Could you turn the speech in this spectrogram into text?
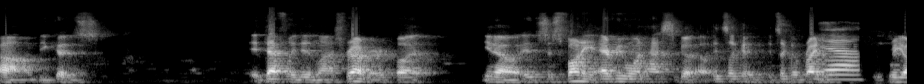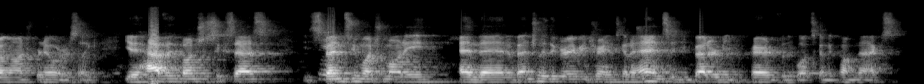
um, because it definitely didn't last forever. But you know, it's just funny. Everyone has to go. It's like a it's like a rite of yeah for young entrepreneurs. Like you have a bunch of success, you spend too much money, and then eventually the gravy train is going to end. So you better be prepared for what's going to come next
